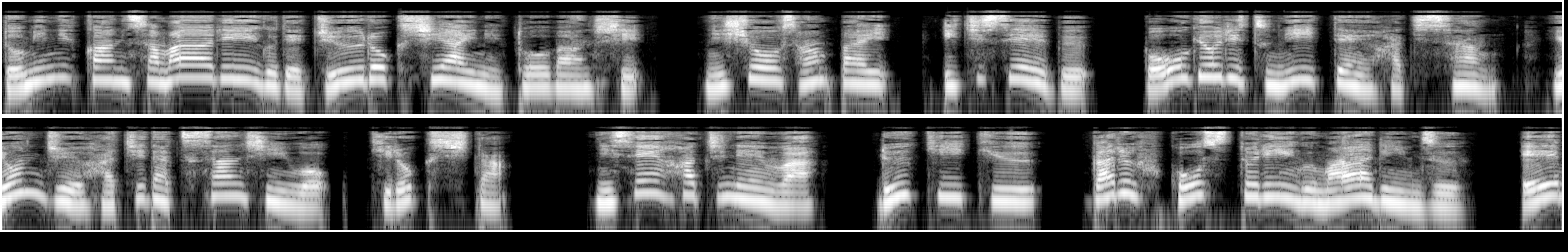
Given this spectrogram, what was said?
ドミニカンサマーリーグで16試合に登板し、2勝3敗、1セーブ、防御率2.83、48奪三振を記録した。2008年は、ルーキー級、ガルフコーストリーグマーリンズ、A-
